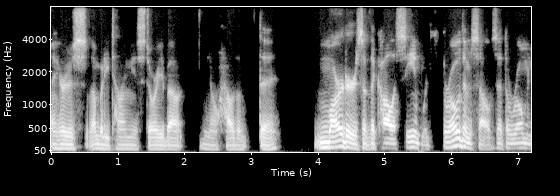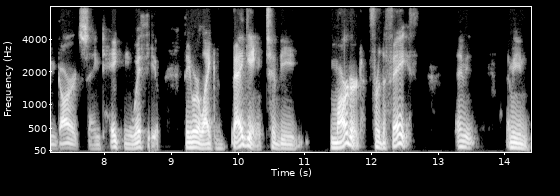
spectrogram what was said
I heard somebody telling me a story about you know how the the martyrs of the Colosseum would throw themselves at the Roman guards, saying, "Take me with you." They were like begging to be martyred for the faith. I mean, I mean,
